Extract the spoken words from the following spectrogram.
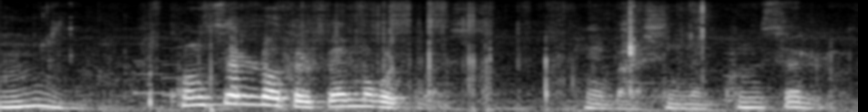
음, 콘샐러드를 빼먹을 뻔했어. 그냥 맛있는 콘샐러드.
